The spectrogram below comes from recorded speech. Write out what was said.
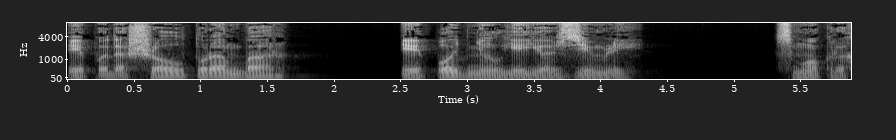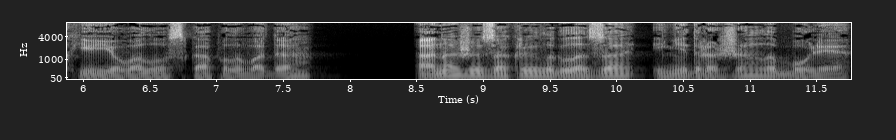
И подошел Турамбар и поднял ее с земли. С мокрых ее волос капала вода, она же закрыла глаза и не дрожала более,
